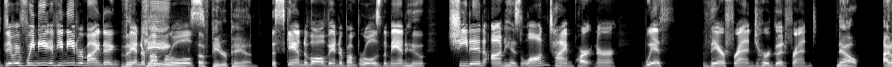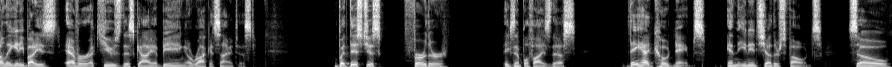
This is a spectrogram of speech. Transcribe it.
do- if we need if you need reminding, the Vanderpump rules. of Peter Pan. the Scandoval Vanderpump Rules, the man who cheated on his longtime partner with their friend, her good friend. Now, I don't think anybody's ever accused this guy of being a rocket scientist, but this just further exemplifies this. They had code names in, in each other's phones. So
